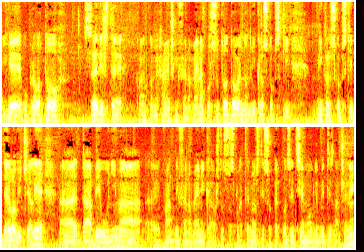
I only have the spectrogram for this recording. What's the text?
je upravo to središte kvantno-mehaničkih fenomena, pošto su to dovoljno mikroskopski mikroskopski delovi ćelije da bi u njima kvantni fenomeni kao što su spletenost i superpozicija mogli biti značajni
